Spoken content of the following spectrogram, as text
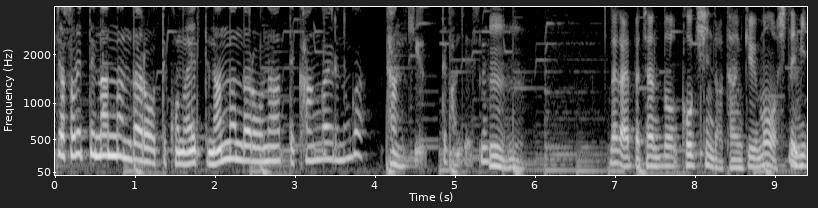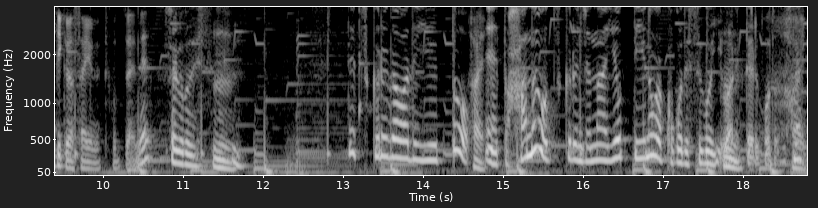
じゃあそれって何なんだろうってこの絵って何なんだろうなって考えるのが探求って感じですね、うんうんだからやっぱちゃんと好奇心とか探求もしてみてくださいよねってことだよね。そういうことです、うん。で作る側で言うと,、はい。えー、と花を作るんじゃないよっていうのがここですごい言われてることですね、はい。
